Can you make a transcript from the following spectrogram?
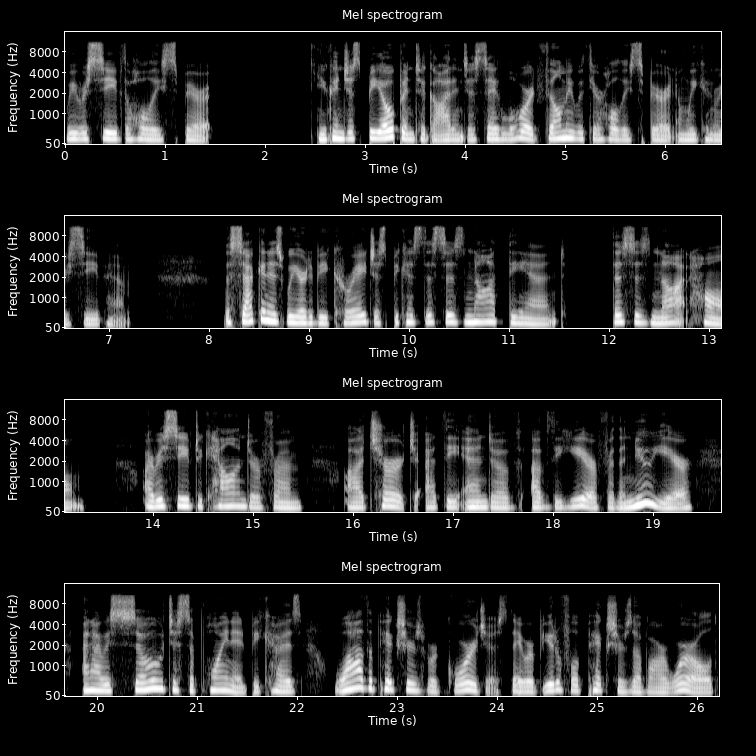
we receive the Holy Spirit. You can just be open to God and just say, Lord, fill me with your Holy Spirit, and we can receive Him. The second is we are to be courageous because this is not the end. This is not home. I received a calendar from a church at the end of, of the year for the new year, and I was so disappointed because while the pictures were gorgeous, they were beautiful pictures of our world,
